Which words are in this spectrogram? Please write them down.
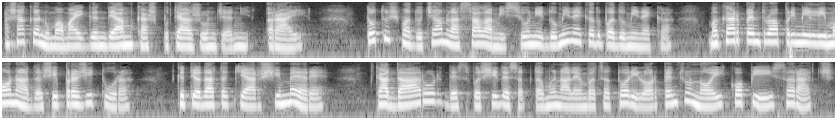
Așa că nu mă mai gândeam că aș putea ajunge în rai. Totuși mă duceam la sala misiunii duminică după duminică, măcar pentru a primi limonadă și prăjitură, câteodată chiar și mere, ca daruri de sfârșit de săptămână ale învățătorilor pentru noi, copiii săraci.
